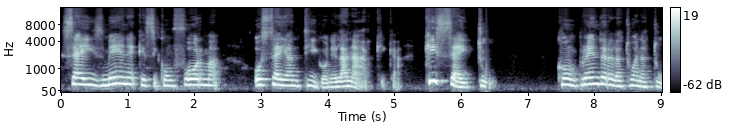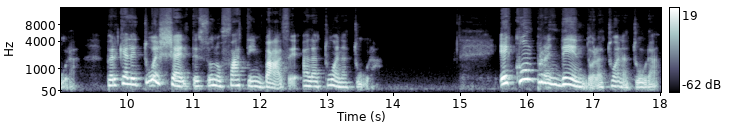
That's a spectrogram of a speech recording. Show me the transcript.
Sei Ismene che si conforma o sei Antigone, l'anarchica? Chi sei tu? Comprendere la tua natura, perché le tue scelte sono fatte in base alla tua natura. E comprendendo la tua natura,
